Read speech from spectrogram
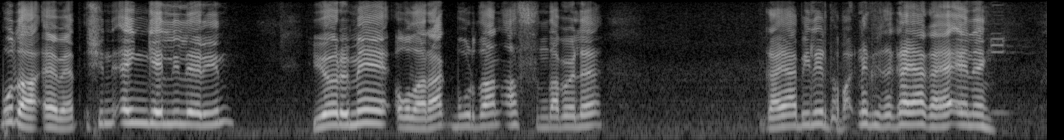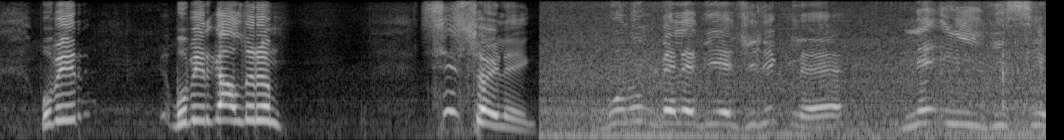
Bu da evet. Şimdi engellilerin yürüme olarak buradan aslında böyle gayabilir de bak ne güzel gaya gaya enen. Bu bir bu bir kaldırım. Siz söyleyin. Bunun belediyecilikle ne ilgisi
